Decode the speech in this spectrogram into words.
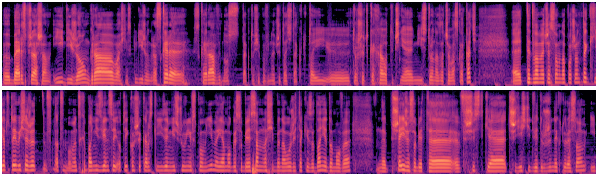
Bears, przepraszam, i Dijon gra właśnie, z kim Dijon gra? Skere, Skerawnos, tak to się powinno czytać, tak tutaj y, troszeczkę chaotycznie mi strona zaczęła skakać. E, te dwa mecze są na początek. Ja tutaj myślę, że na ten moment chyba nic więcej o tej koszykarskiej Lidze Mistrzów nie wspomnimy. Ja mogę sobie sam na siebie nałożyć takie zadanie domowe. E, przejrzę sobie te wszystkie 32 drużyny, które są i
